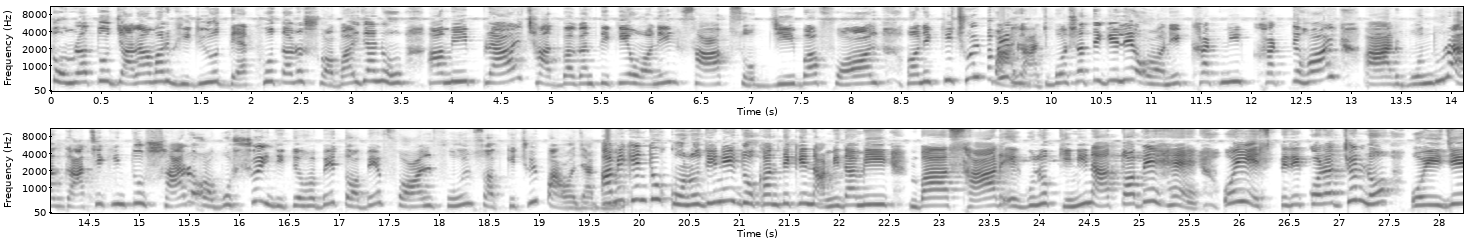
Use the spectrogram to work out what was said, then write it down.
তোমরা তো যারা আমার ভিডিও দেখো তারা সবাই জানো আমি প্রায় ছাদ বাগান থেকে অনেক শাক সবজি বা ফল অনেক কিছুই গাছ বসাতে গেলে অনেক খাটনি খাটতে হয়। আর বন্ধুরা গাছে কিন্তু সার অবশ্যই দিতে হবে। তবে ফল ফুল সব কিছুই পাওয়া যাবে। আমি কিন্তু কোনোদিনই দোকান থেকে নামি দামি বা সার এগুলো কিনি না তবে হ্যাঁ ওই স্প্রে করার জন্য ওই যে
